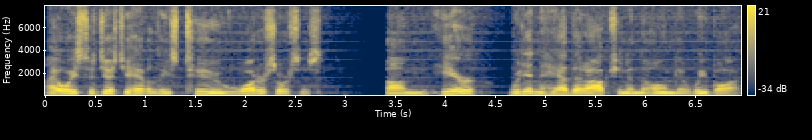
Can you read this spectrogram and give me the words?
I always suggest you have at least two water sources. Um, here, we didn't have that option in the home that we bought.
